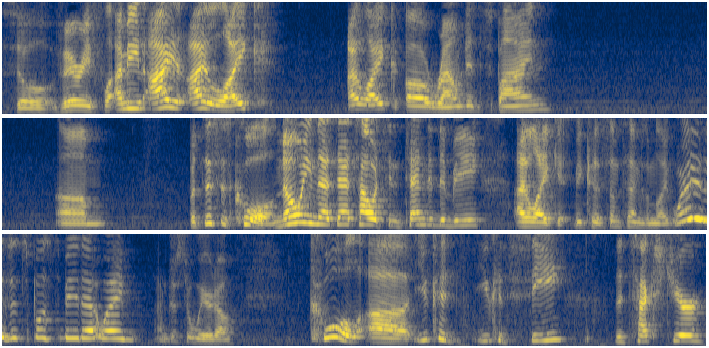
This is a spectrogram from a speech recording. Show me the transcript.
So very flat. I mean, I I like I like a rounded spine. Um, but this is cool. Knowing that that's how it's intended to be, I like it because sometimes I'm like, wait, is it supposed to be that way? I'm just a weirdo. Cool. Uh, you could you could see the texture,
